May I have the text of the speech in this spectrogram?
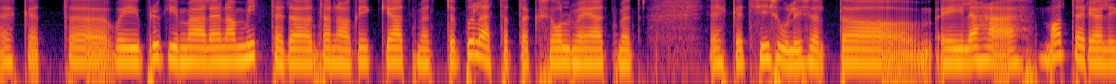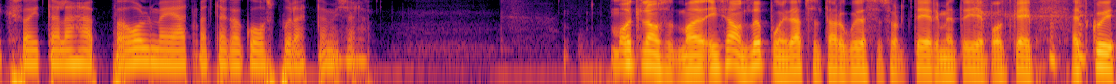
ehk et äh, või prügimäele enam mitte, ta täna kõik jäätmed põletatakse, olmejäätmed, ehk et sisuliselt ta ei lähe materjaliks, vaid ta läheb olmejäätmetega koos põletamisele ma ütlen ausalt, ma ei saanud lõpuni täpselt aru, kuidas see sorteerimine teie poolt käib, et kui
